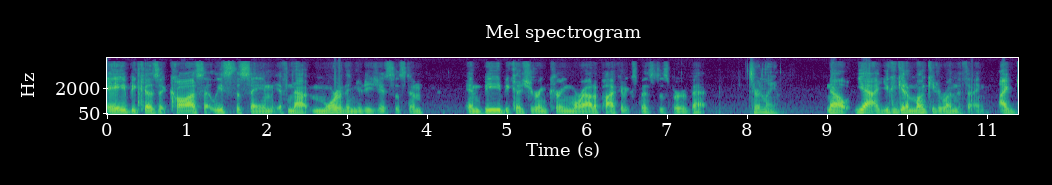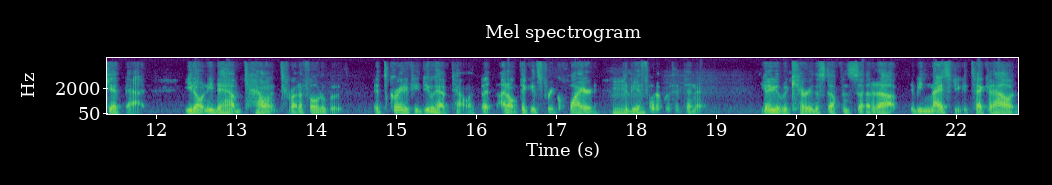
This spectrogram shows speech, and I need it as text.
A, because it costs at least the same, if not more than your DJ system. And B, because you're incurring more out of pocket expenses per event. Certainly. Now, yeah, you can get a monkey to run the thing. I get that. You don't need to have talent to run a photo booth it's great if you do have talent, but I don't think it's required mm-hmm. to be a mm-hmm. photo booth attendant. You got to be able to carry the stuff and set it up. It'd be nice if you could tech it out,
